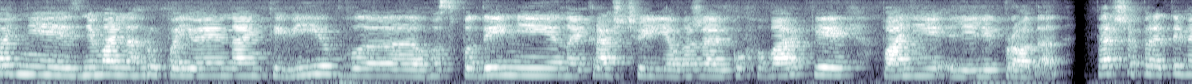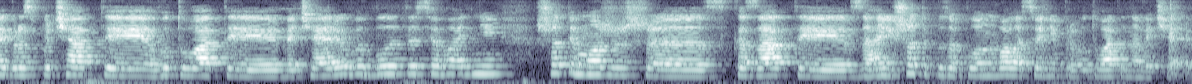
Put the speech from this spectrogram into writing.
Сьогодні знімальна група UA9 TV в е, господині найкращої, я вважаю, куховарки пані Лілі Продан. Перше, перед тим як розпочати готувати вечерю, ви будете сьогодні. Що ти можеш е, сказати взагалі, що ти запланувала сьогодні приготувати на вечерю?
